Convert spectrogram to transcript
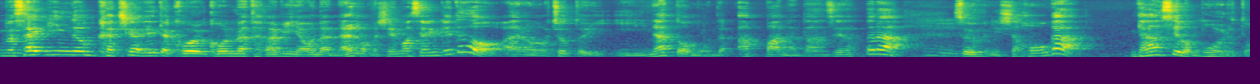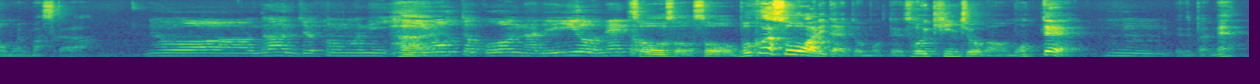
まあ最近の価値観で言ったらこうこんな高みな女になるかもしれませんけどあのちょっといいなと思うアッパーな男性だったら、ーうん。そういうふうにした方が男性は燃えると思いますから男女ともにいいはい男、女でいいよねと。そうそうそう。僕はそうありたいと思ってそういう緊張感を持ってうん、やっぱりね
